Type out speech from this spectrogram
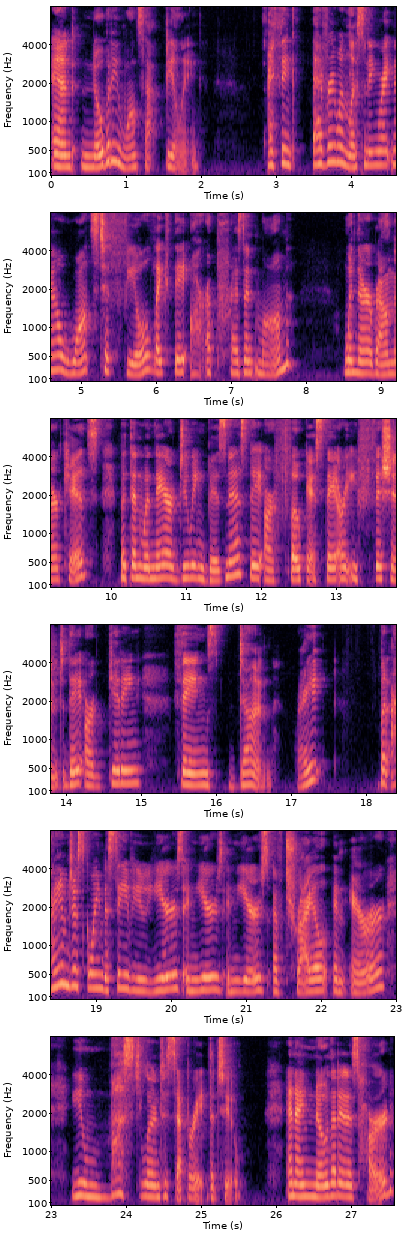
And nobody wants that feeling. I think everyone listening right now wants to feel like they are a present mom when they're around their kids, but then when they are doing business, they are focused, they are efficient, they are getting things done, right? but I am just going to save you years and years and years of trial and error. You must learn to separate the two. And I know that it is hard,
